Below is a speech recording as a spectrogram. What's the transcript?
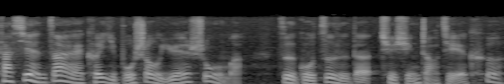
他现在可以不受约束吗？自顾自的去寻找杰克。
